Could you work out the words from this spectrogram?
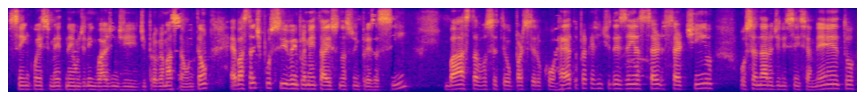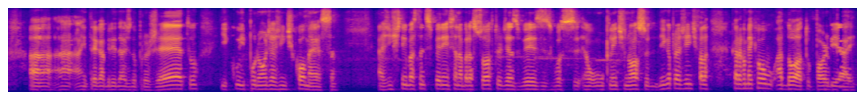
sem conhecimento nenhum de linguagem de, de programação. Então, é bastante possível implementar isso na sua empresa sim, basta você ter o parceiro correto para que a gente desenhe certinho o cenário de licenciamento, a, a, a entregabilidade do projeto e, e por onde a gente começa. A gente tem bastante experiência na Brasoftware de às vezes você, um cliente nosso liga para a gente e fala, cara, como é que eu adoto o Power BI?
